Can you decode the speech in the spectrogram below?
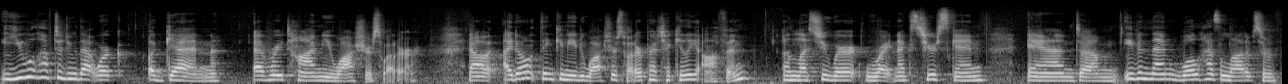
you will have to do that work again every time you wash your sweater. Now, I don't think you need to wash your sweater particularly often unless you wear it right next to your skin. And um, even then, wool has a lot of sort of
